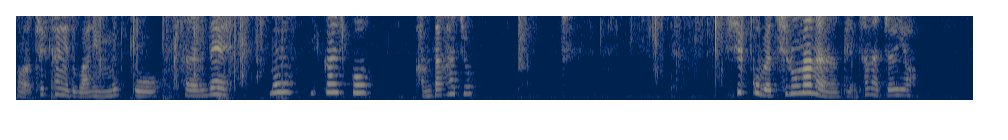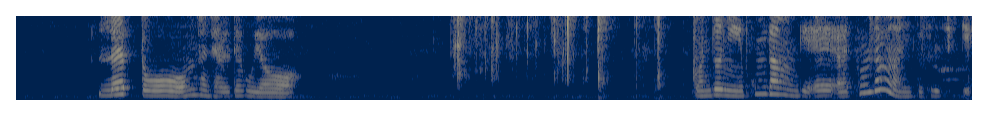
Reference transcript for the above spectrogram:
어, 책상에도 많이 묻고 하는데 뭐 이까짓 거 감당하죠. 씻고 며칠 후면은 괜찮아져요. 랩도 엄청 잘 되고요. 완전히 퐁당한 게, 아니 퐁당은 아닌데 솔직히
